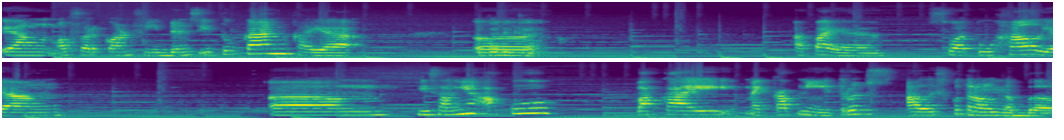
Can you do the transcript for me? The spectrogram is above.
yang overconfidence itu kan kayak Apa? Apa ya suatu hal yang em, misalnya aku pakai makeup nih terus alisku terlalu Hmm. tebal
